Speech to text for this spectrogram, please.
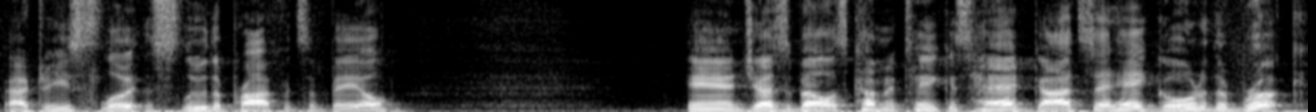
After he slew the prophets of Baal and Jezebel is coming to take his head, God said, Hey, go to the brook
